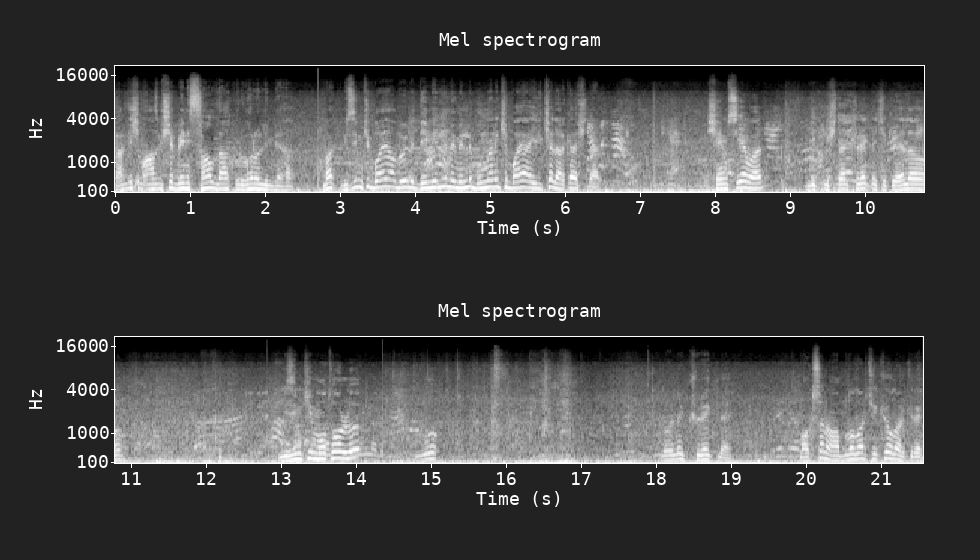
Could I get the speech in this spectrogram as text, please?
Kardeşim az bir şey beni sal da kurban olayım ya. Bak bizimki bayağı böyle demirli memirli. Bunlarınki bayağı ilkel arkadaşlar. Şemsiye var. Dikmişler kürekle çekiyor. Hello. Bizimki motorlu. Bu böyle kürekle. Baksana ablalar çekiyorlar kürek.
